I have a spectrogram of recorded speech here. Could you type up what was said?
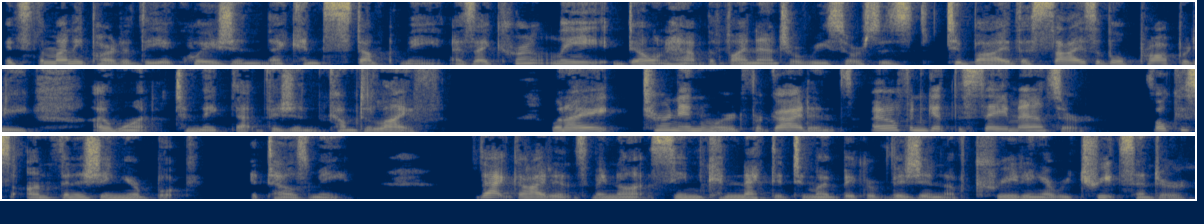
It's the money part of the equation that can stump me as I currently don't have the financial resources to buy the sizable property I want to make that vision come to life. When I turn inward for guidance, I often get the same answer. Focus on finishing your book, it tells me. That guidance may not seem connected to my bigger vision of creating a retreat center,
